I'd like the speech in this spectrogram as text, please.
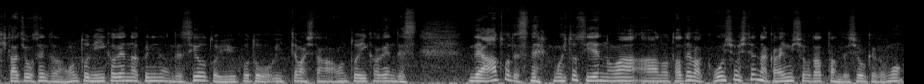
北朝鮮というのは本当にいい加減な国なんですよということを言ってましたが本当にいい加減です。であとですねもう一つ言えるのはあの例えば交渉してるのは外務省だったんでしょうけども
